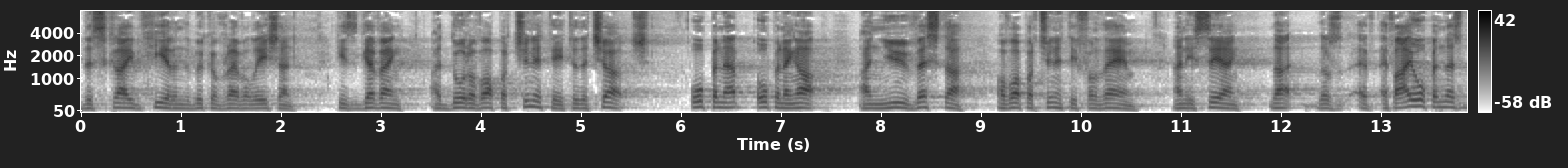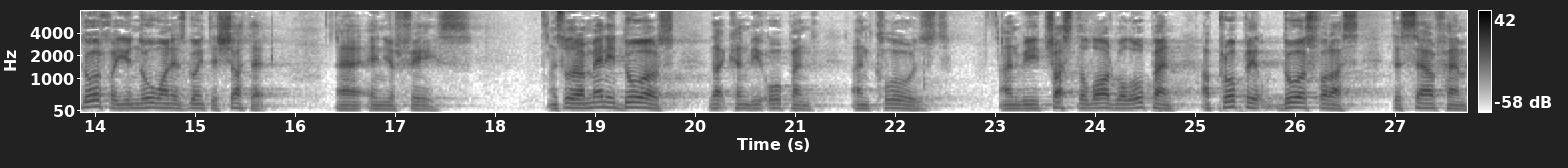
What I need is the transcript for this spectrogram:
described here in the book of Revelation. He's giving a door of opportunity to the church, open up, opening up a new vista of opportunity for them. And he's saying that there's, if, if I open this door for you, no one is going to shut it uh, in your face. And so there are many doors that can be opened and closed. And we trust the Lord will open appropriate doors for us to serve Him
